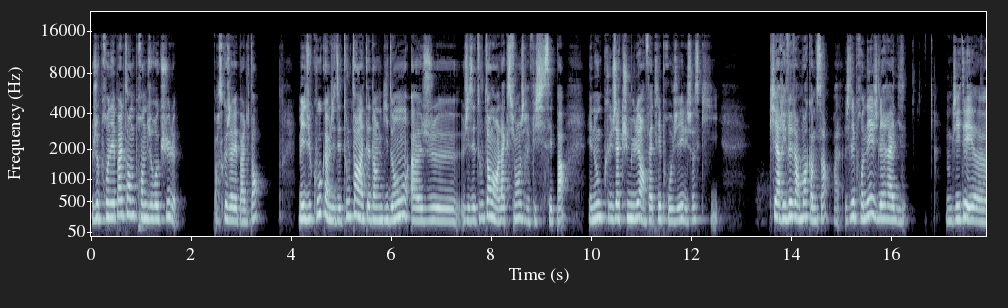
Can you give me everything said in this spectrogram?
Je prenais pas le temps de prendre du recul parce que j'avais pas le temps. Mais du coup, comme j'étais tout le temps la tête dans le guidon, euh, je, j'étais tout le temps dans l'action, je réfléchissais pas. Et donc j'accumulais en fait les projets, les choses qui qui arrivaient vers moi comme ça. Voilà, je les prenais et je les réalisais. Donc j'ai été, euh,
